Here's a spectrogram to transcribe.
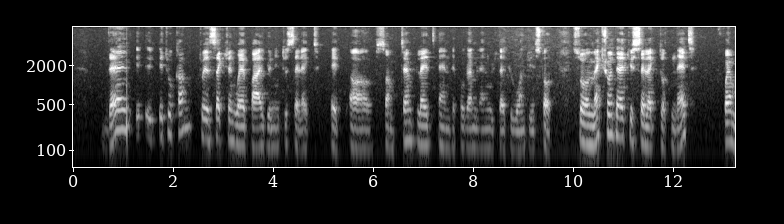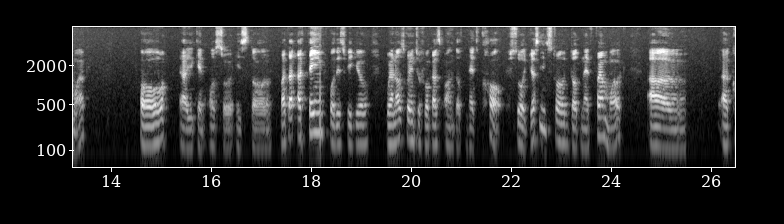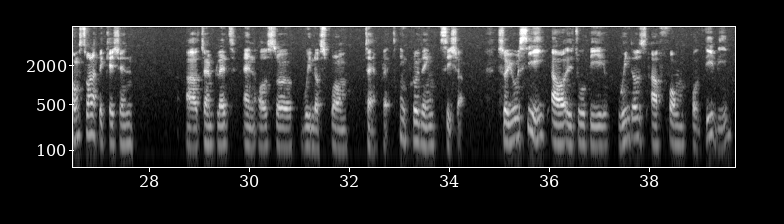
then it, it, it, will come to a section whereby you need to select it, uh, some template and the programming language that you want to install. So make sure that you select .NET framework or uh, you can also install. But I, I, think for this video, we're not going to focus on .NET Core. So just install .NET Framework, uh, a console application uh, template, and also Windows Form template, including C Sharp. So you will see uh, it will be Windows uh, Form for VB.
